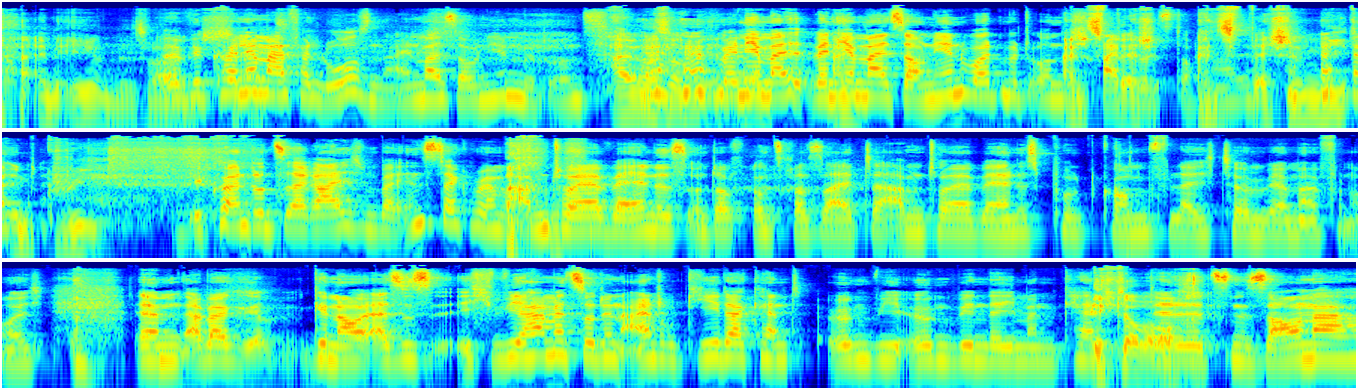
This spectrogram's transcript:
Nein, eben, das war Äh, ein Wir können ja Scherz. mal verlosen, einmal saunieren mit uns. Einmal saunieren, wenn ihr mal, wenn ihr ein- mal saunieren wollt mit uns, ein schreibt Special, uns doch ein mal. Special Meet and Greet. Ihr könnt uns erreichen bei Instagram Abenteuer Wellness und auf unserer Seite abenteuerwellness.com. Vielleicht hören wir mal von euch. Ähm, aber genau, also ich, wir haben jetzt so den Eindruck, jeder kennt irgendwie irgendwen, der jemanden kennt, Ich der auch. jetzt eine Sauna hat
